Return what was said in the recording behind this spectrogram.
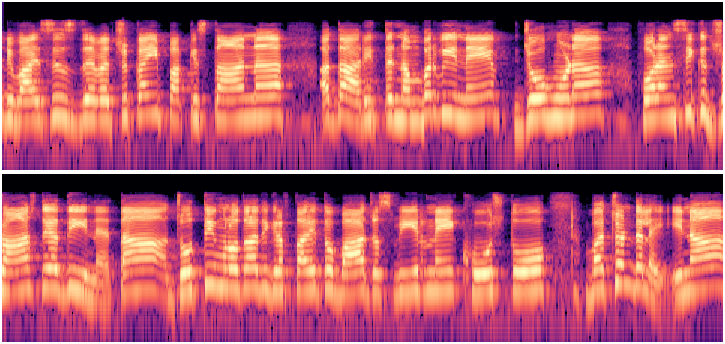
ਡਿਵਾਈਸਿਸ ਦੇ ਵਿੱਚ ਕਈ ਪਾਕਿਸਤਾਨ ਆਧਾਰਿਤ ਨੰਬਰ ਵੀ ਨੇ, ਜੋ ਹੁਣ ਫੋਰੈਂਸਿਕ ਜਾਂਚ ਦੇ ਅਧੀਨ ਹੈ। ਤਾਂ ਜੋਤੀ ਮਲੋਤਰਾ ਦੀ ਗ੍ਰਿਫਤਾਰੀ ਤੋਂ ਬਾਅਦ ਜਸਵੀਰ ਨੇ ਖੋਜ ਤੋਂ ਬਚਣ ਦੇ ਲਈ ਇਹਨਾਂ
